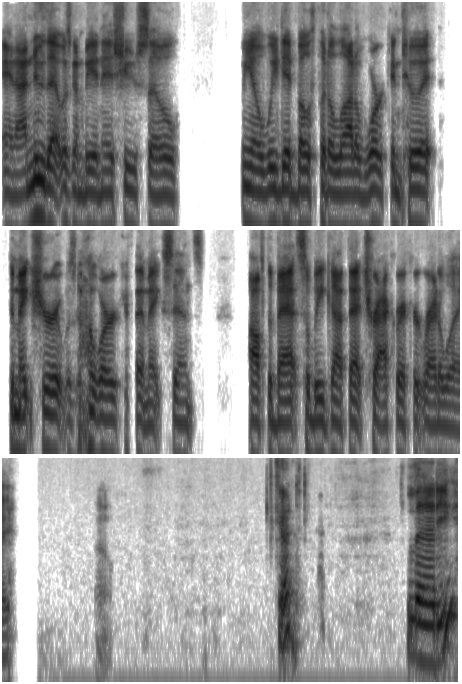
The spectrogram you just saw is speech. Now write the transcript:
And i knew that was going to be an issue so you know we did both put a lot of work into it to make sure it was going to work if that makes sense off the bat so we got that track record right away Good, Lettie.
